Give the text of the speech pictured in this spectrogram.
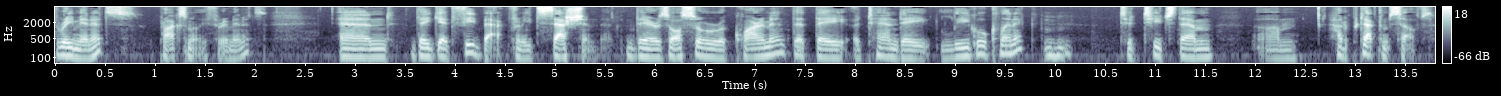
three minutes, approximately three minutes, and they get feedback from each session. There's also a requirement that they attend a legal clinic to teach them um, how to protect themselves.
